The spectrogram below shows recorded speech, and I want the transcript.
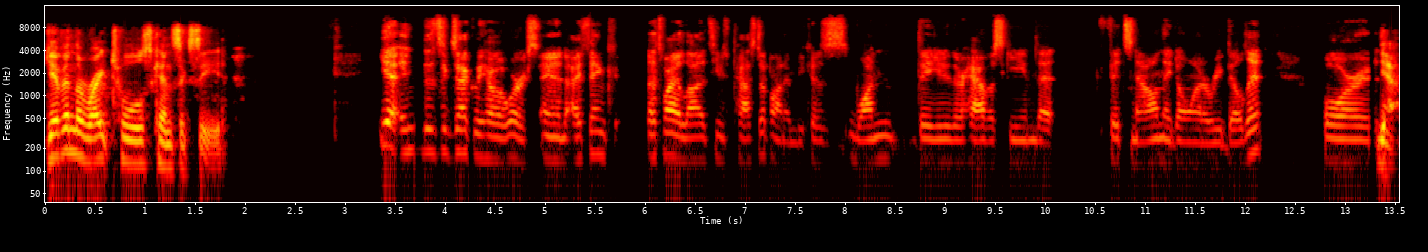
given the right tools, can succeed. Yeah, and that's exactly how it works. And I think that's why a lot of teams passed up on him because one, they either have a scheme that fits now and they don't want to rebuild it, or Yeah.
